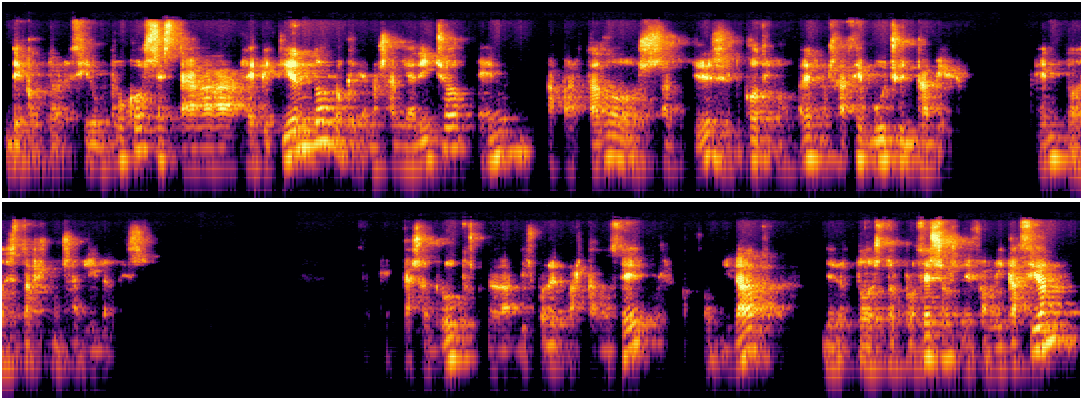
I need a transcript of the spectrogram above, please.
de control. Es decir, un poco se está repitiendo lo que ya nos había dicho en apartados anteriores del código. ¿vale? Nos hace mucho hincapié en todas estas responsabilidades caso de productos puedan disponer marcado C, conformidad de todos estos procesos de fabricación,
